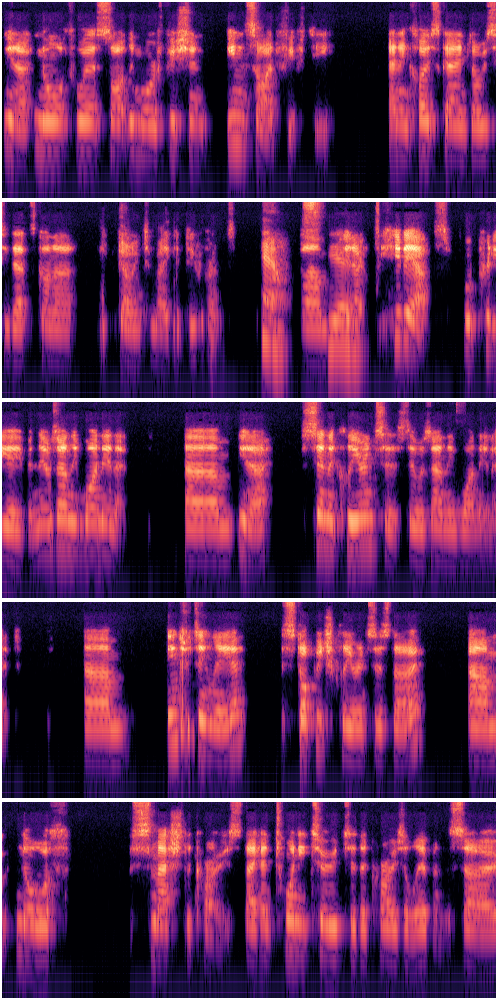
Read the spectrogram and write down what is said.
you know, North were slightly more efficient inside fifty, and in close games, obviously, that's gonna going to make a difference. Counts. Um, yeah. You know, hit outs were pretty even. There was only one in it. Um, you know, centre clearances, there was only one in it. Um, interestingly, stoppage clearances, though, um, North smashed the Crows. They had 22 to the Crows 11. So,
